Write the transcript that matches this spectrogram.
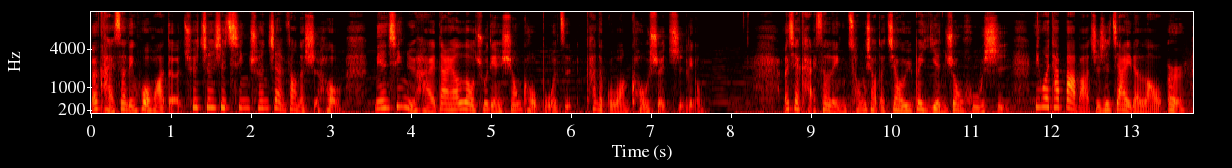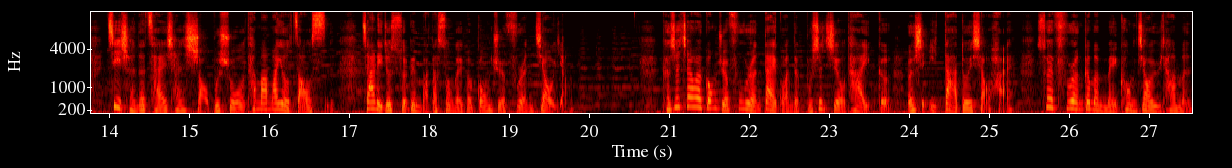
而凯瑟琳霍华德却正是青春绽放的时候，年轻女孩当然要露出点胸口脖子，看得国王口水直流。而且凯瑟琳从小的教育被严重忽视，因为她爸爸只是家里的老二，继承的财产少不说，她妈妈又早死，家里就随便把她送给一个公爵夫人教养。可是这位公爵夫人代管的不是只有她一个，而是一大堆小孩，所以夫人根本没空教育他们，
